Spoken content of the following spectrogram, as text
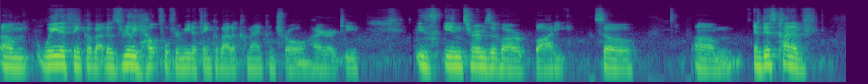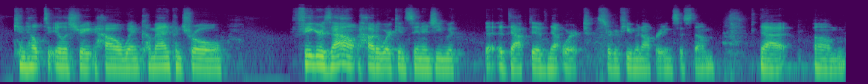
um, way to think about that was really helpful for me to think about a command control hierarchy is in terms of our body. So, um, and this kind of can help to illustrate how when command control figures out how to work in synergy with the adaptive networked sort of human operating system, that um,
